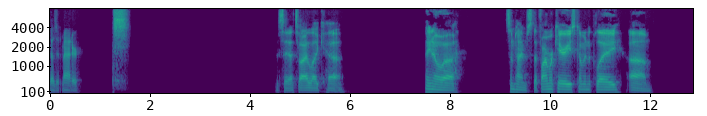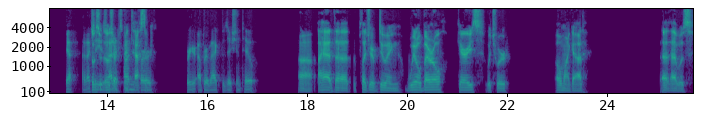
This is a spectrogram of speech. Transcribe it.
doesn't matter. I say that's why I like uh you know uh sometimes the farmer carries come into play. Um Yeah, I've actually Those those that are fantastic. for for your upper back position too. uh I had the the pleasure of doing wheelbarrow carries, which were oh my god. That that was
